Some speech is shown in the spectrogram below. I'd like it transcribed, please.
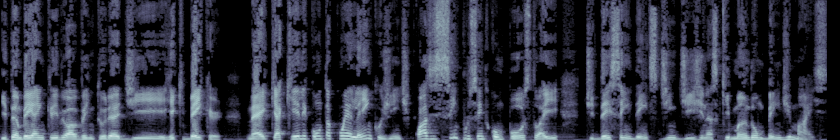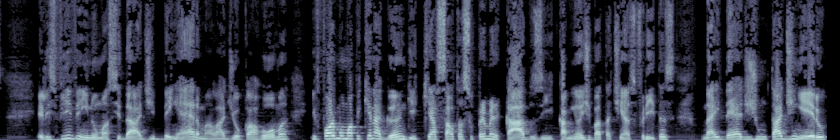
e também a incrível aventura de Rick Baker, né? E que aqui ele conta com um elenco, gente, quase 100% composto aí de descendentes de indígenas que mandam bem demais. Eles vivem numa cidade bem erma lá de Oklahoma e formam uma pequena gangue que assalta supermercados e caminhões de batatinhas fritas na ideia de juntar dinheiro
